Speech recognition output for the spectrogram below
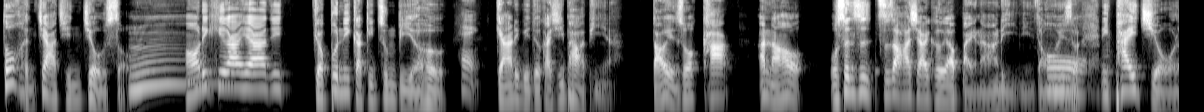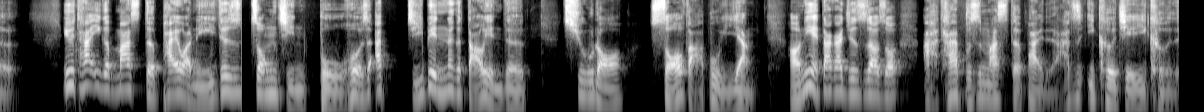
都很驾轻就熟，嗯，哦，你去阿遐，你脚本你自己准备了后，嘿，家里边就开始拍片啊，导演说咔啊，然后我甚至知道他下一刻要摆哪里，你懂我意思吗？哦、你拍久了，因为他一个 master 拍完，你就是中景补，或者是啊，即便那个导演的秋罗。手法不一样，好，你也大概就知道说啊，他不是 master 派的，他是一颗接一颗的，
